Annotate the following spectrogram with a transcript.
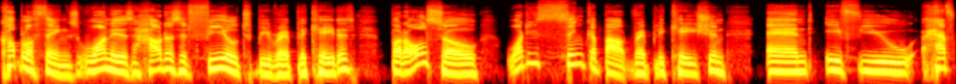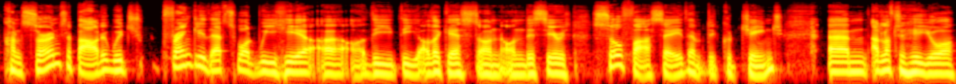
couple of things. One is how does it feel to be replicated? But also, what do you think about replication? And if you have concerns about it, which frankly, that's what we hear uh, the the other guests on on this series so far say that it could change. Um, I'd love to hear your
